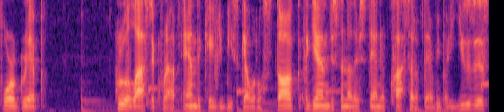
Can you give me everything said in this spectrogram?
foregrip, GRU elastic wrap, and the KGB skeletal stock. Again, just another standard class setup that everybody uses.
